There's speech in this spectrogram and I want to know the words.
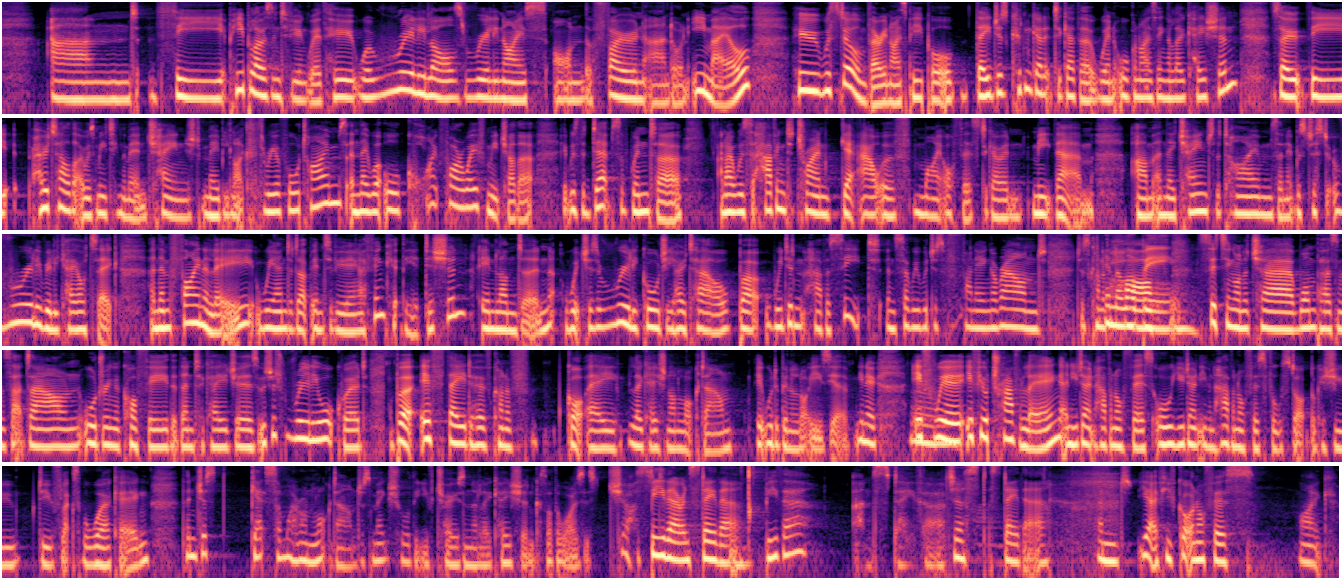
and the people I was interviewing with, who were really lols, really nice on the phone and on email, who were still very nice people, they just couldn't get it together when organizing a location. So the hotel that I was meeting them in changed maybe like three or four times, and they were all quite far away from each other. It was the depths of winter, and I was having to try and get out of my office to go and meet them. Um, and they changed the times, and it was just really, really chaotic. And then finally, we ended up interviewing, I think, at the Edition in London, which is a really gorgy hotel, but we didn't have a seat. And so we were just fanning around, just kind of in the lobby, sitting on a chair. One person sat down, ordering a coffee that then took ages. It was just really awkward. But if they'd have kind of got a location on lockdown, it would have been a lot easier. You know, mm. if we're if you're traveling and you don't have an office or you don't even have an office full stop because you do flexible working, then just get somewhere on lockdown. Just make sure that you've chosen a location because otherwise it's just be there and stay there. Be there and stay there. Just stay there. And yeah, if you've got an office, like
